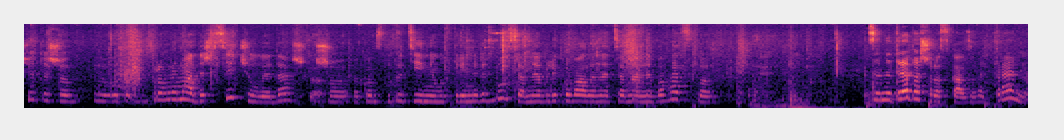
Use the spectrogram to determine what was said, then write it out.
Чуєте, що е, от, про громади ж всі чули, да? що- Так. що конституційний устрій не відбувся, не облікували національне багатство. Це не треба ж розказувати, правильно?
